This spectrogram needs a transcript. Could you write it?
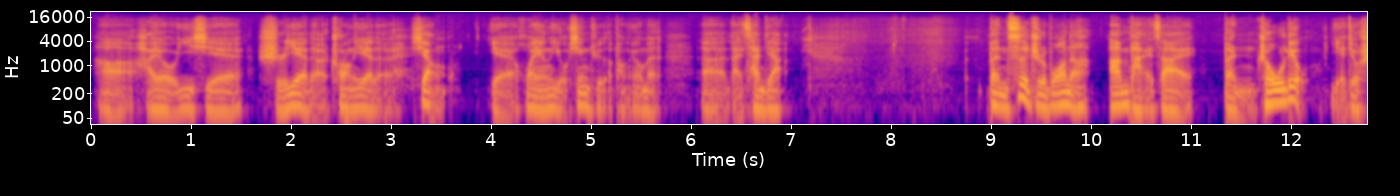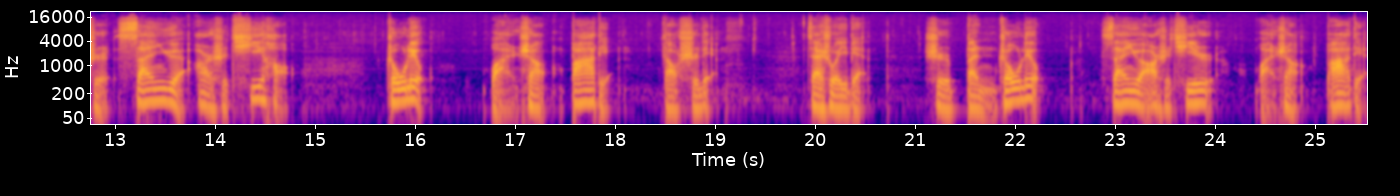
啊，还有一些实业的创业的项目，也欢迎有兴趣的朋友们呃来参加。本次直播呢，安排在本周六。也就是三月二十七号周六晚上八点到十点。再说一遍，是本周六三月二十七日晚上八点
